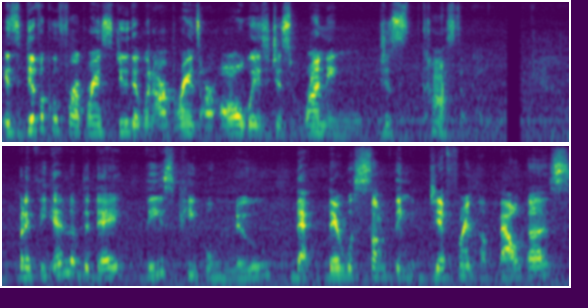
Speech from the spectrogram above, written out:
it's difficult for our brains to do that when our brains are always just running just constantly. But at the end of the day these people knew that there was something different about us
